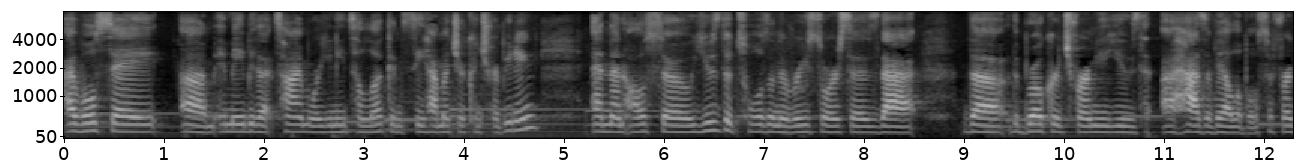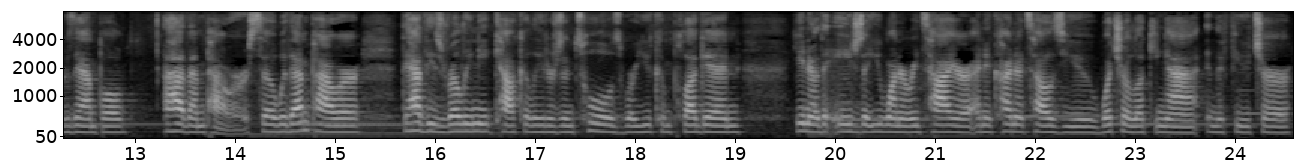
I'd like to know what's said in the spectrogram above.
I will say um, it may be that time where you need to look and see how much you're contributing. And then also use the tools and the resources that the, the brokerage firm you use uh, has available. So, for example, I have Empower. So with Empower, they have these really neat calculators and tools where you can plug in, you know, the age that you want to retire and it kind of tells you what you're looking at in the future,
